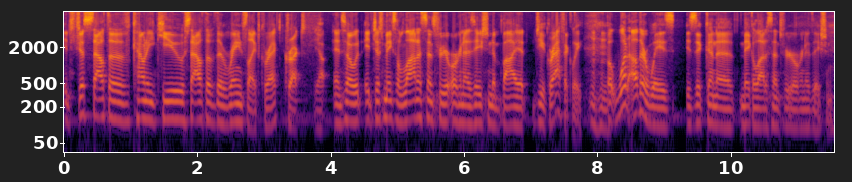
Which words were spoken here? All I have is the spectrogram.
it's just south of County Q, south of the range light, correct? Correct. Yep. And so it, it just makes a lot of sense for your organization to buy it geographically. Mm-hmm. But what other ways is it going to make a lot of sense for your organization?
